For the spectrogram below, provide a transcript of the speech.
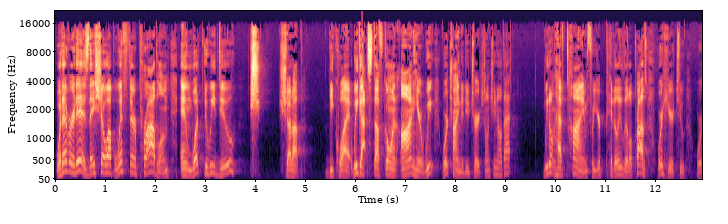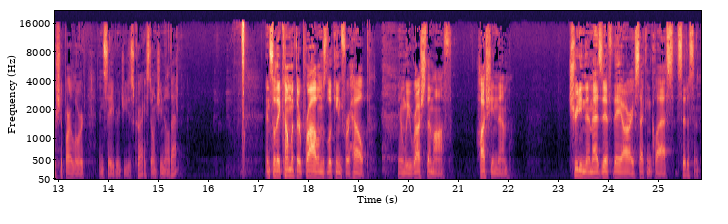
Whatever it is, they show up with their problem, and what do we do? Shh, shut up. Be quiet. We got stuff going on here. We, we're trying to do church. Don't you know that? We don't have time for your piddly little problems. We're here to worship our Lord and Savior Jesus Christ. Don't you know that? And so they come with their problems looking for help, and we rush them off, hushing them, treating them as if they are a second class citizen.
